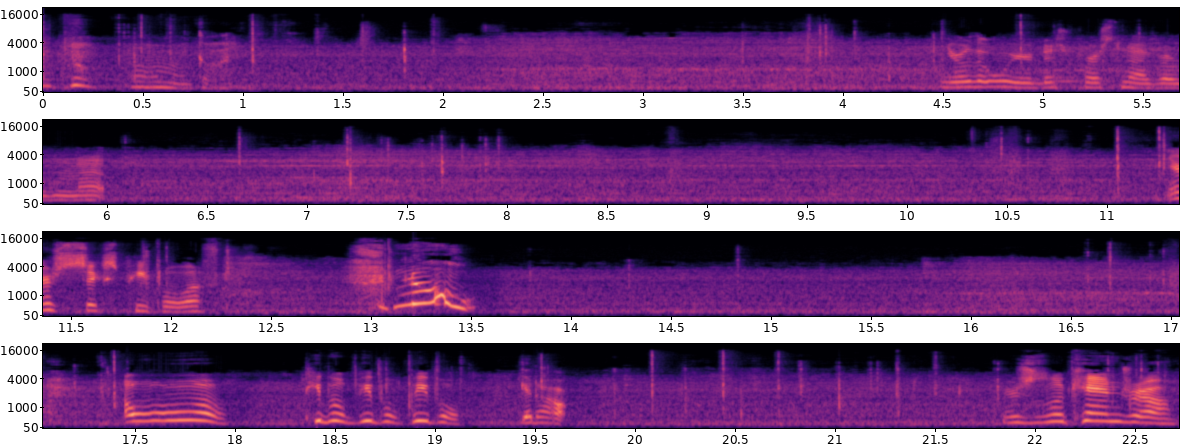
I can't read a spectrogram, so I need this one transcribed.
Oh my god. You're the weirdest person I've ever met. There's six people left. No! Oh, people, people, people, get out. There's Lucandro.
